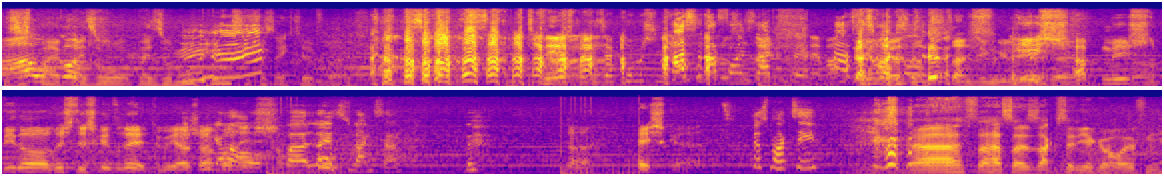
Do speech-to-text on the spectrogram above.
Das ist bei, Gott. bei so, bei so Loopings ist das echt hilfreich. Nee, das war dieser komischen davon, du ein Stunt hingelegt. Ich hab mich wieder richtig gedreht, du ja Ich aber scheinbar auch. nicht. Aber leider zu langsam. Pech gehabt. Tschüss, Maxi. Ja, da hast du Sachse dir geholfen.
